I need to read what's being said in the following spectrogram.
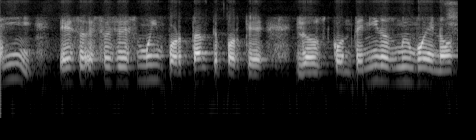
Sí, eso, eso es, es muy importante porque los contenidos muy buenos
